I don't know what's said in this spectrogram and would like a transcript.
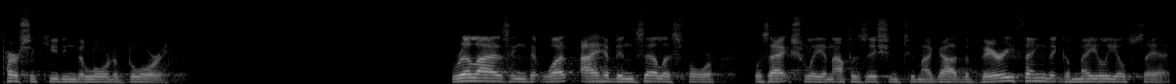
persecuting the Lord of glory. Realizing that what I had been zealous for was actually in opposition to my God. The very thing that Gamaliel said.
